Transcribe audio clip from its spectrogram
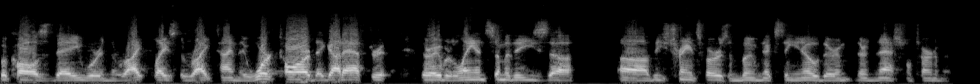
because they were in the right place, the right time. They worked hard, they got after it. They're able to land some of these uh, uh, these transfers, and boom! Next thing you know, they're in, they're in the national tournament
